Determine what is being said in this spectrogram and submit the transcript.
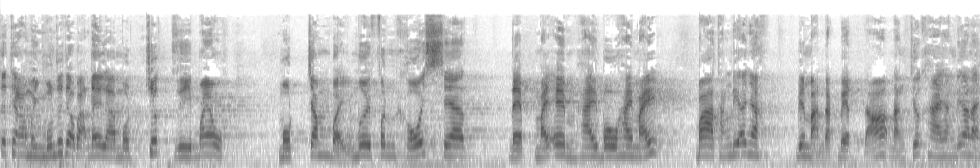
tiếp theo mình muốn giới thiệu bạn đây là một chiếc gì beo. 170 phân khối xe đẹp máy êm hai bô hai máy ba thắng đĩa nha biên bản đặc biệt, đó, đằng trước hai thắng đĩa này.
